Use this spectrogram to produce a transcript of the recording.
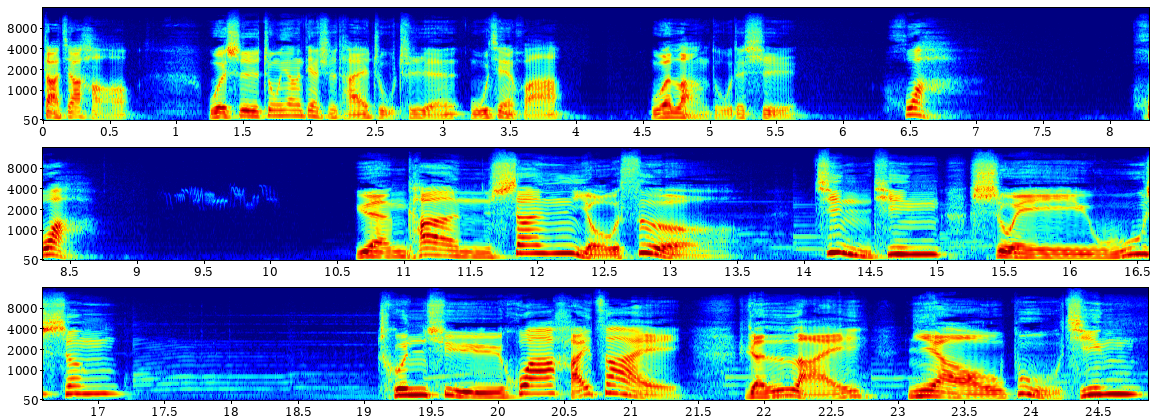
大家好我是中央电视台主持人吴建华。我朗读的是画画。远看山有色近听水无声。春去花还在人来鸟不惊。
